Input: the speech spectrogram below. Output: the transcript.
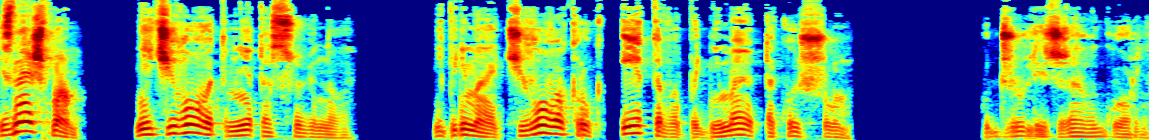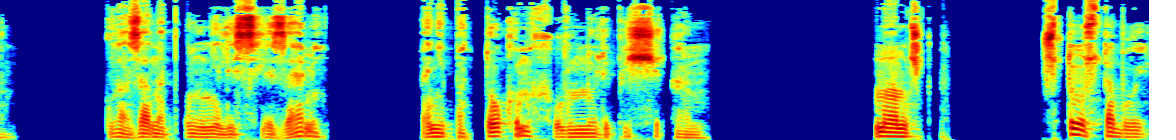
И знаешь, мам, ничего в этом нет особенного. Не понимаю, чего вокруг этого поднимают такой шум. У Джули сжал горло. Глаза наполнились слезами. Они потоком хлынули по щекам. «Мамочка, что с тобой?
